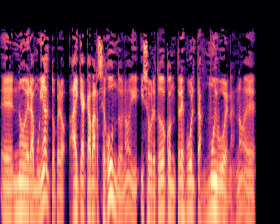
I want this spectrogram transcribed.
eh, no era muy alto, pero hay que acabar segundo, ¿no? Y sobre todo con tres vueltas muy buenas, ¿no? Eh,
